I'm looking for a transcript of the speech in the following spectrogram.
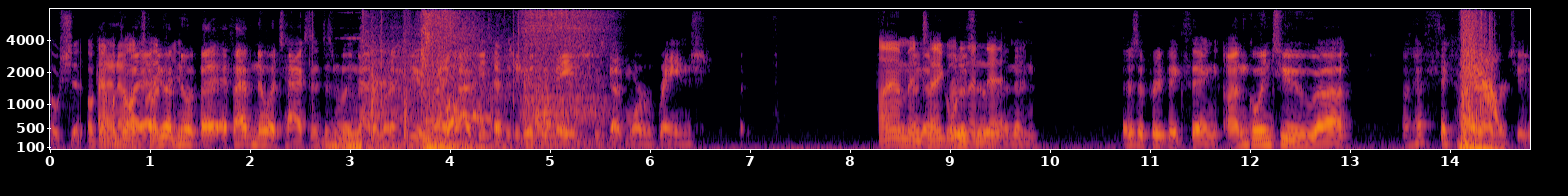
Oh shit. Okay, I I'm gonna draw know, a I, I card do for have you. no, but if I have no attacks, then it doesn't really matter what I do, right? I'd be tempted to go to a mage who's got more range. I am I entangled in a net. And then that is a pretty big thing. I'm going to. Uh, I have thick hide armor too.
